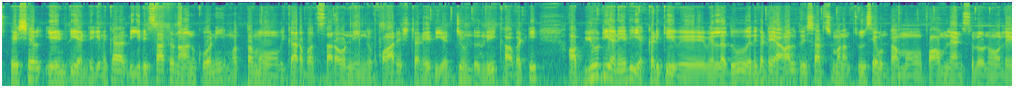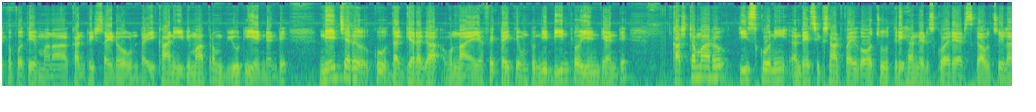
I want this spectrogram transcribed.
స్పెషల్ ఏంటి అంటే కనుక ఈ రిసార్ట్ను ఆనుకొని మొత్తము వికారాబాద్ సరౌండింగ్ ఫారెస్ట్ అనేది ఎడ్జ్ ఉంటుంది. కాబట్టి ఆ బ్యూటీ అనేది ఎక్కడికి వెళ్ళదు. ఎందుకంటే ఆల్ రిసార్ట్స్ మనం చూసే ఉంటాము. ఫామ్ ల్యాండ్స్లోనో లేకపోతే మన కంట్రీ సైడో ఉంటాయి. కానీ ఇది మాత్రం బ్యూటీ ఏంటంటే నేచర్కు దగ్గరగా ఉన్న ఎఫెక్ట్ అయితే ఉంటుంది. దీంట్లో ఏంటి అంటే కస్టమర్ తీసుకొని అంటే సిక్స్ నాట్ ఫైవ్ కావచ్చు త్రీ హండ్రెడ్ స్క్వేర్ యార్డ్స్ కావచ్చు ఇలా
